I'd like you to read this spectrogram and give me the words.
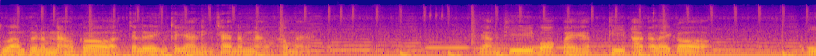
ตัวอำเภอน้ำหนาวก็จะเลยอุทยานแห่งชาติน้ำหนาวเข้ามา อย่างที่บอกไปครับที่พักอะไรก็มี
